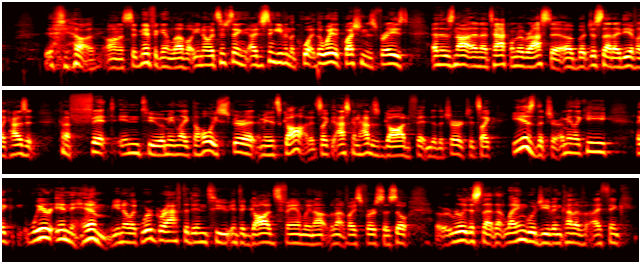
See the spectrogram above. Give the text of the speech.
Yeah, on a significant level. You know, it's interesting. I just think even the que- the way the question is phrased, and it's not an attack on whoever asked it, uh, but just that idea of like, how does it kind of fit into? I mean, like the Holy Spirit. I mean, it's God. It's like asking, how does God fit into the church? It's like He is the church. I mean, like He, like we're in Him. You know, like we're grafted into into God's family, not not vice versa. So, uh, really, just that that language, even kind of, I think,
